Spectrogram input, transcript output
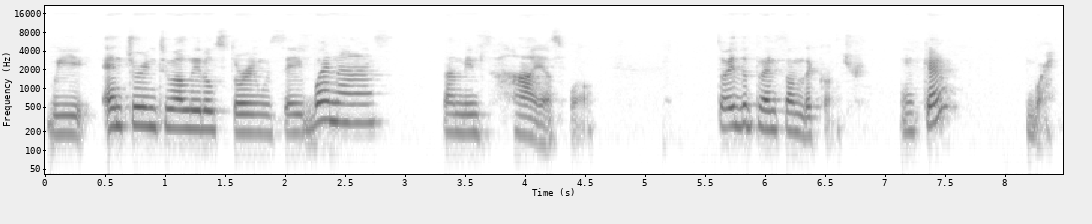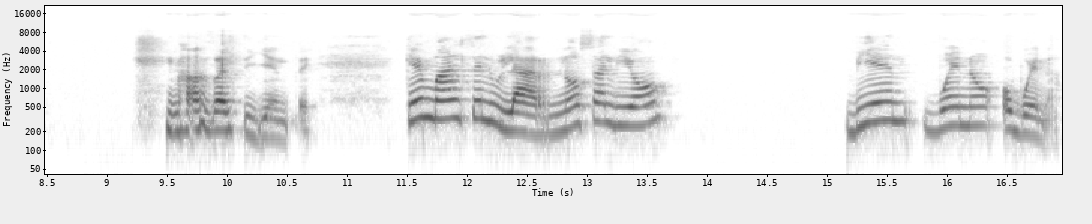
We enter into a little store and we say buenas, that means hi as well. So it depends on the country. Okay? Bueno, vamos al siguiente. ¿Qué mal celular no salió bien, bueno o buena?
